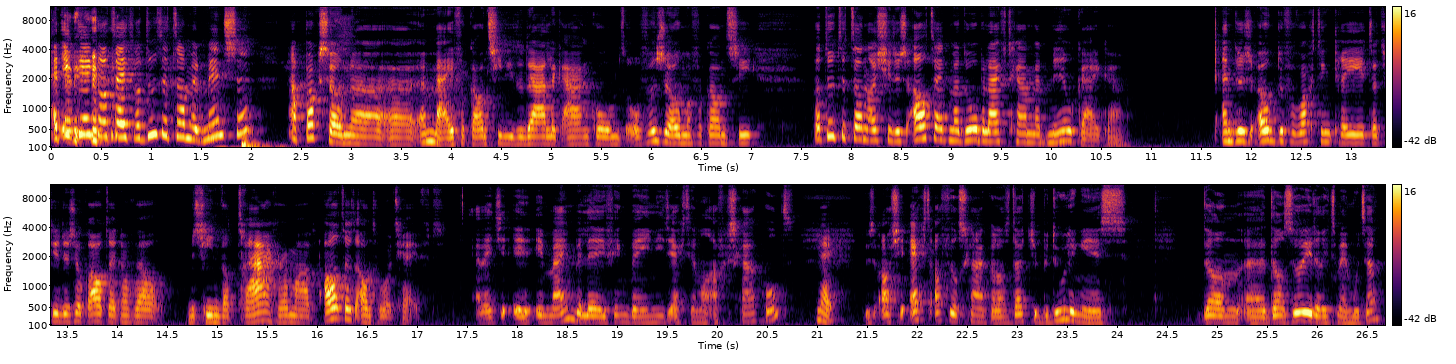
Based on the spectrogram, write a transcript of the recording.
En ik denk altijd, wat doet het dan met mensen? Nou, pak zo'n eh, eh, een meivakantie die er dadelijk aankomt, of een zomervakantie. Wat doet het dan als je dus altijd maar door blijft gaan met mail kijken? En dus ook de verwachting creëert dat je dus ook altijd nog wel, misschien wat trager, maar altijd antwoord geeft. Ja, weet je, in, mijn beleving ben je niet echt helemaal afgeschakeld. Nee. Dus als je echt af wil schakelen, als dat je bedoeling is, dan, eh, dan zul je er iets mee moeten.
